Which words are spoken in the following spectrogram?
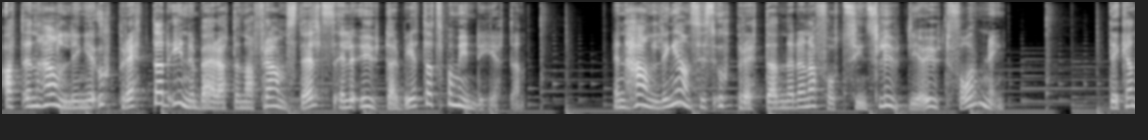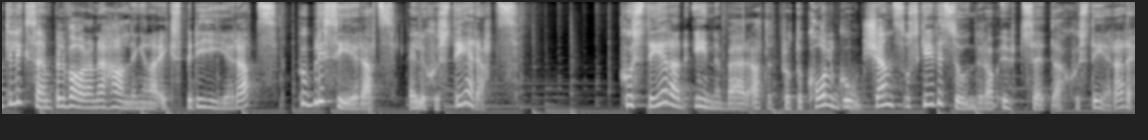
Att en handling är upprättad innebär att den har framställts eller utarbetats på myndigheten. En handling anses upprättad när den har fått sin slutliga utformning. Det kan till exempel vara när handlingen har expedierats, publicerats eller justerats. Justerad innebär att ett protokoll godkänns och skrivits under av utsedda justerare.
